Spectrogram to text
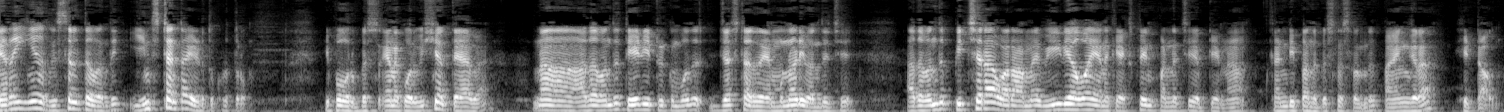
நிறைய ரிசல்ட்டை வந்து இன்ஸ்டண்ட்டாக எடுத்து கொடுத்துரும். இப்போ ஒரு பிஸ் எனக்கு ஒரு விஷயம் தேவை. நான் அதை வந்து தேடிட்டு இருக்கும்போது ஜஸ்ட் அது என் முன்னாடி வந்துச்சு. அதை வந்து பிக்சராக வராமல் வீடியோவாக எனக்கு எக்ஸ்பிளைன் பண்ணுச்சு அப்படின்னா கண்டிப்பாக அந்த பிஸ்னஸ் வந்து பயங்கர ஹிட் ஆகும்.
